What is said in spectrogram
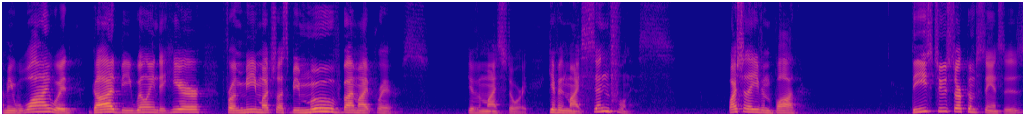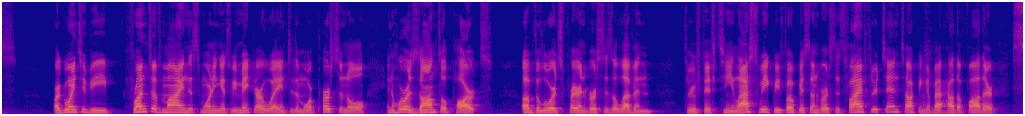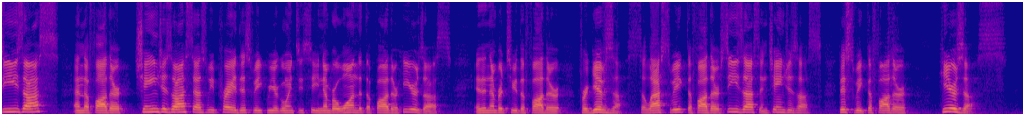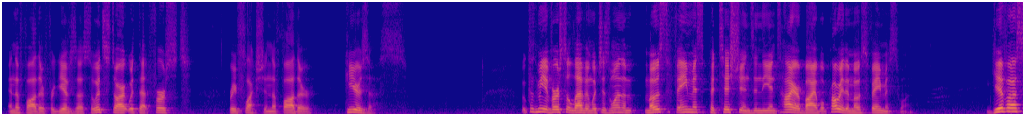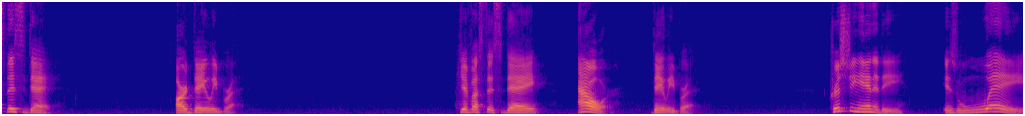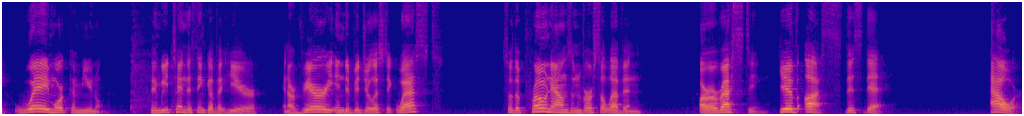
I mean, why would God be willing to hear from me, much less be moved by my prayers, given my story, given my sinfulness? Why should I even bother? These two circumstances are going to be front of mind this morning as we make our way into the more personal and horizontal part of the Lord's Prayer in verses 11 through 15. Last week we focused on verses 5 through 10, talking about how the Father sees us and the Father changes us as we pray. This week we are going to see number one, that the Father hears us, and then number two, the Father forgives us. So last week the Father sees us and changes us. This week the Father hears us and the Father forgives us. So let's start with that first reflection. The Father hears us. Look with me at verse 11, which is one of the most famous petitions in the entire Bible, probably the most famous one. Give us this day our daily bread. Give us this day our daily bread. Christianity is way, way more communal than we tend to think of it here in our very individualistic West so the pronouns in verse 11 are arresting. Give us this day our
